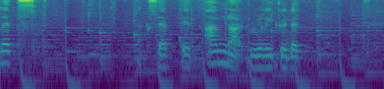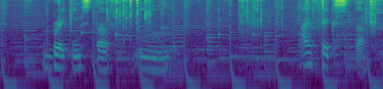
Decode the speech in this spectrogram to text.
let's accept it. I'm not really good at breaking stuff. Mm. I fix stuff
